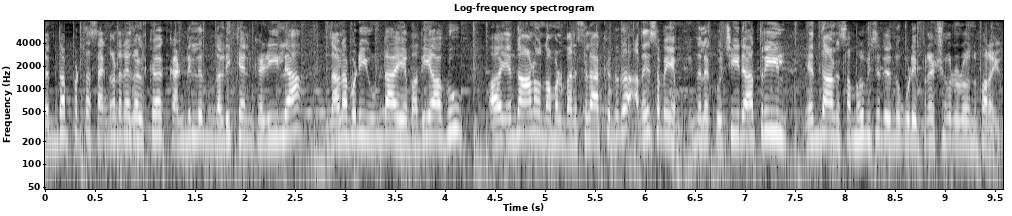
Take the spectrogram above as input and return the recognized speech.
ബന്ധപ്പെട്ട സംഘടനകൾക്ക് കണ്ടില്ലെന്ന് നടിക്കാൻ കഴിയില്ല. നടപടി ഉണ്ടായേ മതിയാകൂ. എന്നാണോ നമ്മൾ മനസ്സിലാക്കുന്നത്? അതേസമയം ഇന്നലെ കൊച്ചി രാത്രിയിൽ എന്താണ് സംഭവിച്ചത് എന്നുകൂടി പ്രേക്ഷകരോട് ഒന്ന് പറയൂ.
